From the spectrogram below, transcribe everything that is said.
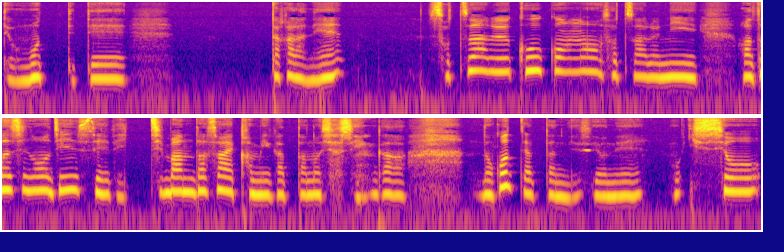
て思っててだからね卒アル高校の卒アルに私の人生で一番ダサい髪型の写真が残っちゃったんですよね。もう一生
